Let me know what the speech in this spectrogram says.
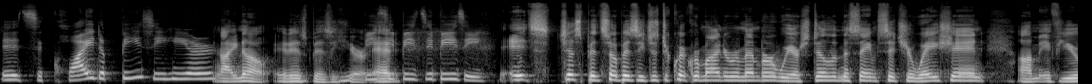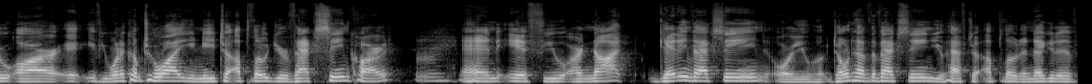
It's quite busy here. I know. It is busy here. Busy, and busy, busy. it's just been so busy. Just a quick reminder remember, we are still in the same situation. Um, if you are, if you want to come to Hawaii, you need to upload your vaccine card. And if you are not getting vaccine or you don't have the vaccine, you have to upload a negative.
